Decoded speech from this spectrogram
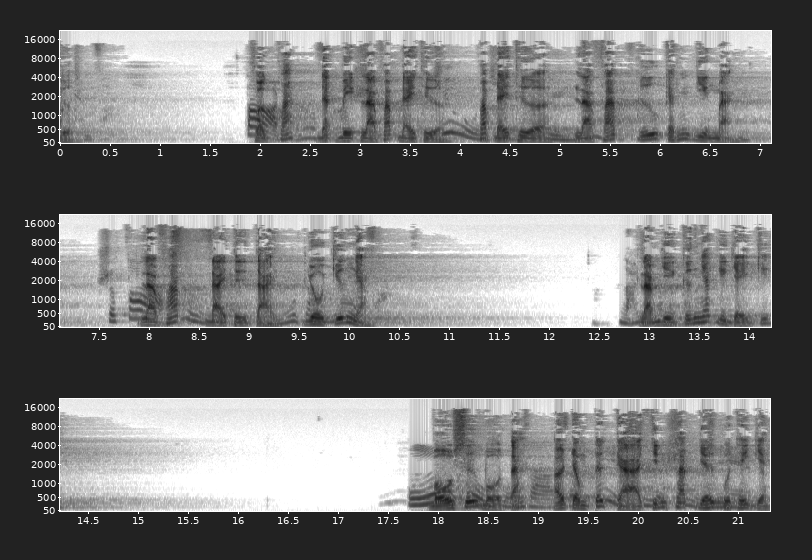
ngược。phật pháp đặc biệt là pháp đại thừa pháp đại thừa là pháp cứu cánh viên mãn là pháp đại tự tại vô chướng ngại làm gì cứng nhắc như vậy chứ? Bộ xứ bồ tát ở trong tất cả chính pháp giới của thế gian.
